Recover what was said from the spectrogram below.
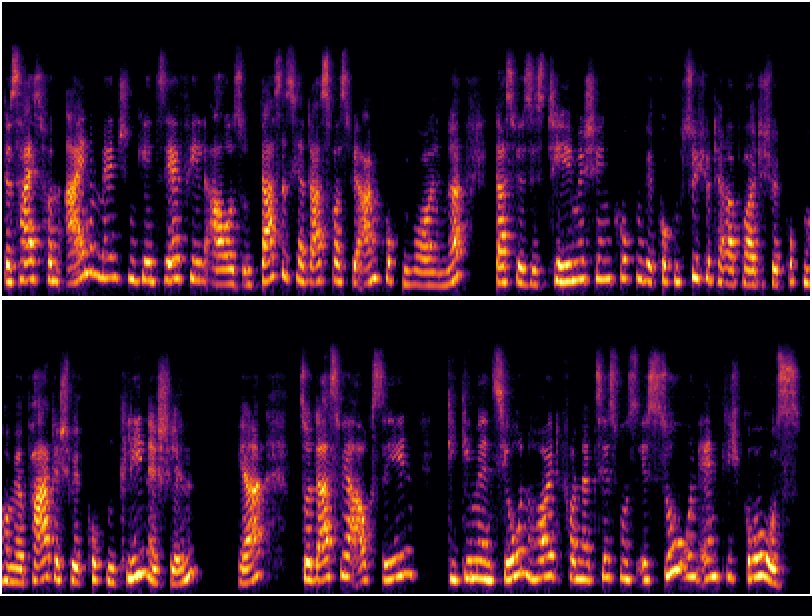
Das heißt, von einem Menschen geht sehr viel aus und das ist ja das, was wir angucken wollen, ne? dass wir systemisch hingucken, wir gucken psychotherapeutisch, wir gucken homöopathisch, wir gucken klinisch hin ja, so dass wir auch sehen, die Dimension heute von Narzissmus ist so unendlich groß.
